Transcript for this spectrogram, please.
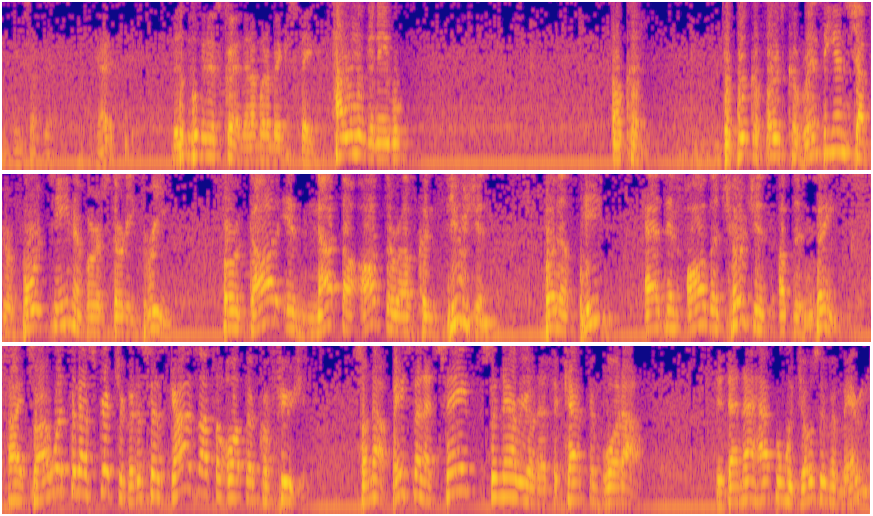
You think so? Yeah. Got it? Listen to this clip, then I'm going to make a statement. How we looking, Abel? Okay. The book of First Corinthians, chapter 14 and verse 33. For God is not the author of confusion, but of peace, as in all the churches of the saints. All right, so I went to that scripture because it says God's not the author of confusion. So now, based on that same scenario that the captain brought out, did that not happen with Joseph and Mary?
